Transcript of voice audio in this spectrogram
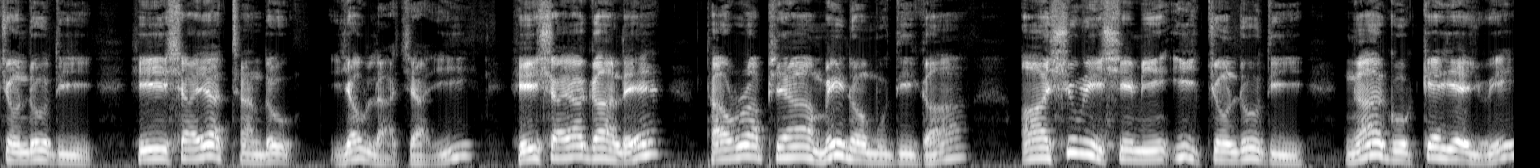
ကျွန်တို့သည်ဟေရှာယထံသို့ရောက်လာကြ၏ဟေရှာယကလည်းသာရဘုရားမိန်တော်မူသည်ကားအာရှုရိရှင်မြင်းဤကျွန်တို့သည်ငါကိုကဲ့ရဲ့၍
